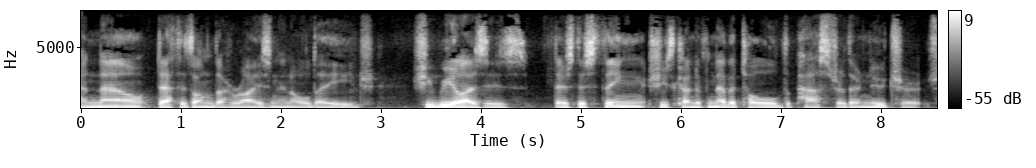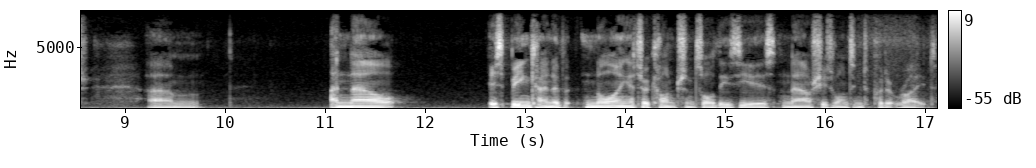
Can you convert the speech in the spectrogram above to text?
and now death is on the horizon in old age. She realizes there's this thing she's kind of never told the pastor of their new church. Um, and now it's been kind of gnawing at her conscience all these years. Now she's wanting to put it right.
